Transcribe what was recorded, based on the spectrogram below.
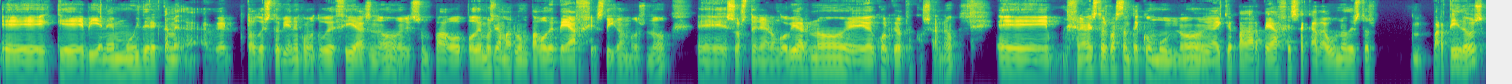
eh, que viene muy directamente, a ver, todo esto viene, como tú decías, ¿no? Es un pago, podemos llamarlo un pago de peajes, digamos, ¿no? Eh, sostener un gobierno, eh, cualquier otra cosa, ¿no? en general esto es bastante común, ¿no? Hay que pagar peajes a cada uno de estos partidos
